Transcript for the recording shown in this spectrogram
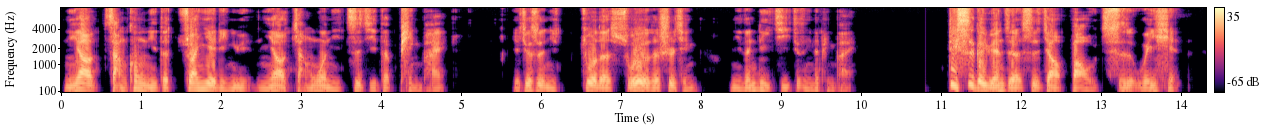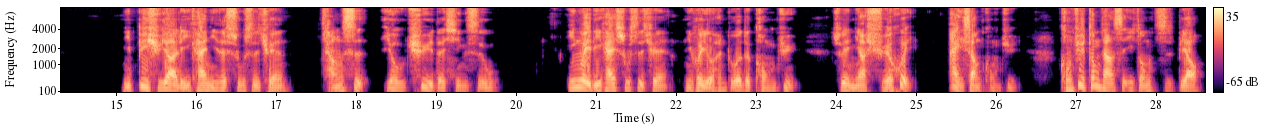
你要掌控你的专业领域，你要掌握你自己的品牌。也就是你做的所有的事情，你的利基就是你的品牌。第四个原则是叫保持危险，你必须要离开你的舒适圈，尝试有趣的新事物。因为离开舒适圈，你会有很多的恐惧，所以你要学会爱上恐惧。恐惧通常是一种指标，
